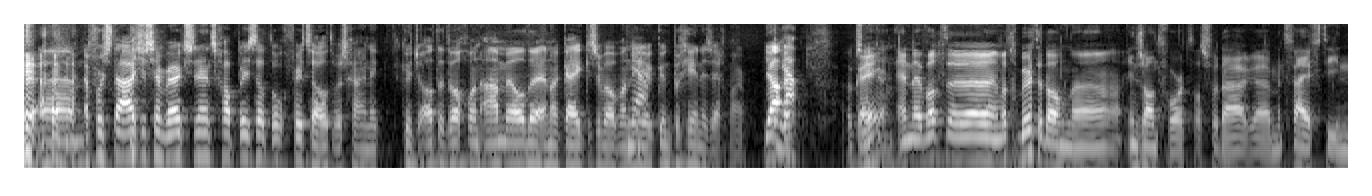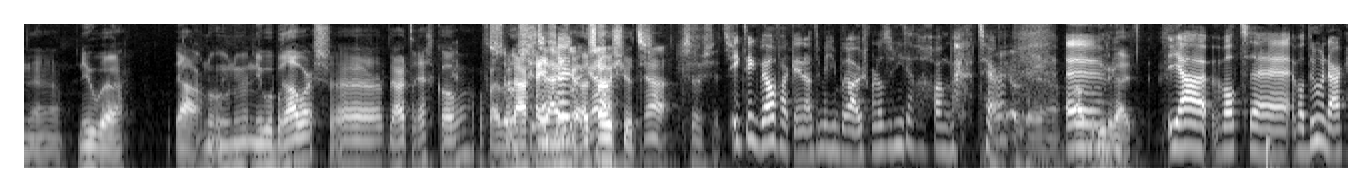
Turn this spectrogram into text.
Ehm, En voor stages en werkstudentschappen is dat ongeveer hetzelfde waarschijnlijk. Je kunt je altijd wel gewoon aanmelden en dan kijken ze wel wanneer Ja. je kunt beginnen, zeg maar. ja, Ja. Oké, Zeker. en eh, wat, eh, wat gebeurt er dan eh, in Zandvoort als we daar eh, met 15 eh, nieuwe ja, nieuwe brouwers eh, daar terechtkomen? Of hebben we daar Associates geen ja. associates? Ja. Associates. Ik denk wel vaak inderdaad een beetje brouwers, maar dat is niet echt een gangbare term. Nee, ja. Die Ehm, eruit. Ja, wat, eh, wat doen we daar?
